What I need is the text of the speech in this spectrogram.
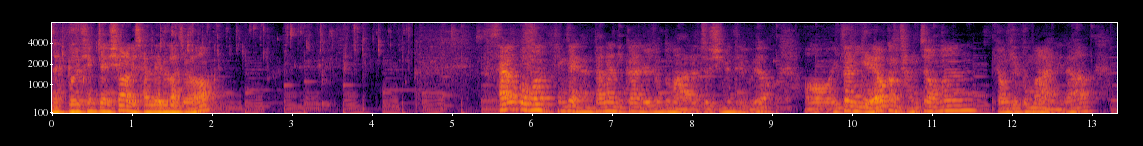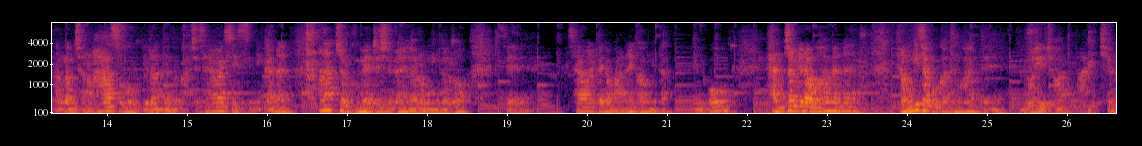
네, 물이 굉장히 시원하게 잘 내려가죠. 사용법은 굉장히 간단하니까 이 정도만 알아두시면 되고요. 어, 일단 이 에어컨 장점은 변기뿐만 아니라 방금처럼 하수 이런 데도 같이 사용할 수 있으니까는 하나쯤 구매해 주시면 여러분들도 이제 사용할 때가 많을 겁니다. 그리고 단점이라고 하면은 변기 작업 같은 거 할 때 물이 저한테 많이 튀어요.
